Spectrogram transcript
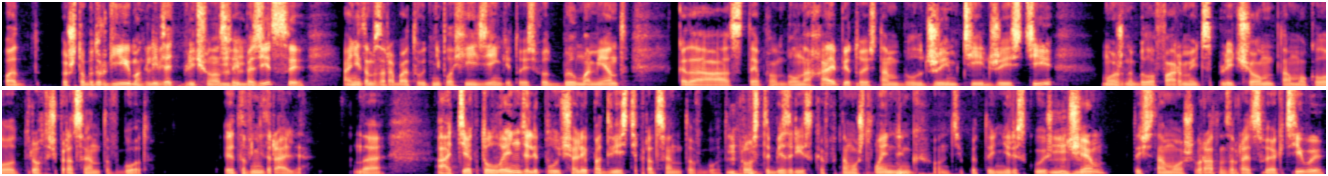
под, чтобы другие могли взять плечо на свои uh позиции, они там зарабатывают неплохие деньги. То есть вот был момент, когда Степан был на хайпе, то есть там был GMT и GST, можно было фармить с плечом там около 3000% в год. Это в нейтрале да. А те, кто лендили, получали по 200% в год, uh-huh. просто без рисков, потому что лендинг, он типа, ты не рискуешь uh-huh. ничем, ты всегда можешь обратно забрать свои активы.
